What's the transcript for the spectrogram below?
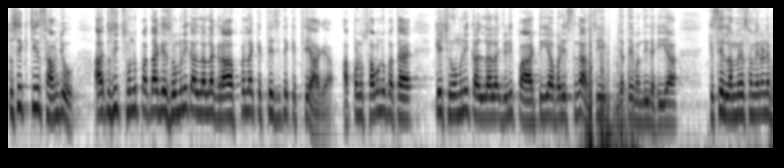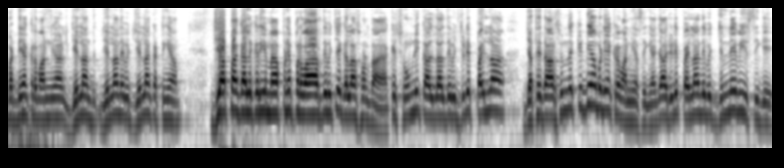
ਤੁਸੀਂ ਇੱਕ ਚੀਜ਼ ਸਮਝੋ ਆ ਤੁਸੀਂ ਤੁਹਾਨੂੰ ਪਤਾ ਕਿ ਸ਼੍ਰੋਮਣੀ ਅਕਾਲੀ ਦਲ ਦਾ ਗ੍ਰਾਫ ਪਹਿਲਾਂ ਕਿੱਥੇ ਸੀ ਤੇ ਕਿੱਥੇ ਆ ਗਿਆ। ਆਪਾਂ ਨੂੰ ਸਭ ਨੂੰ ਪਤਾ ਹੈ ਕਿ ਸ਼੍ਰੋਮਣੀ ਅਕਾਲੀ ਦਲ ਜਿਹੜੀ ਪਾਰਟੀ ਆ, ਬੜੀ ਸੰਘਰਸ਼ੀ ਜਥੇਬੰਦੀ ਰਹੀ ਆ। ਕਿਸੇ ਲੰਮੇ ਸਮੇਂ ਇਹਨਾਂ ਨੇ ਵੱਡੀਆਂ ਕੁਰਬਾਨੀਆਂ ਜੇਲ੍ਹਾਂ ਜੇਲ੍ਹਾਂ ਦੇ ਵਿੱਚ ਜੇਲ੍ਹਾਂ ਕੱਟੀਆਂ। ਜੇ ਆਪਾਂ ਗੱਲ ਕਰੀਏ, ਮੈਂ ਆਪਣੇ ਪਰਿਵਾਰ ਦੇ ਵਿੱਚ ਇਹ ਗੱਲਾਂ ਸੁਣਦਾ ਆਇਆ ਕਿ ਸ਼੍ਰੋਮਣੀ ਅਕਾਲੀ ਦਲ ਦੇ ਵਿੱਚ ਜਿਹੜੇ ਪਹਿਲਾਂ ਜਥੇਦਾਰ ਸੀ, ਉਹਨਾਂ ਦੇ ਕਿੱਡੀਆਂ ਵੱਡੀਆਂ ਕੁਰਬਾਨੀਆਂ ਸੀਗੀਆਂ, ਜਾਂ ਜਿਹੜੇ ਪਹਿਲਾਂ ਦੇ ਵਿੱਚ ਜਿੰਨੇ ਵੀ ਸੀਗੇ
